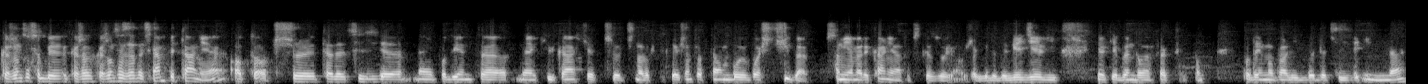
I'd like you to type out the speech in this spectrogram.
każąca sobie, każąca zadać nam pytanie o to, czy te decyzje e, podjęte e, kilkanaście czy, czy nawet kilkadziesiąt lat temu były właściwe. Sami Amerykanie na to wskazują, że gdyby wiedzieli, jakie będą efekty, podejmowaliby decyzje inne.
